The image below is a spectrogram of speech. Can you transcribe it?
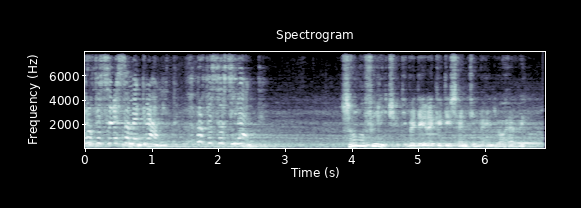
Professoressa McGranit, professor Silente. Sono felice di vedere che ti senti meglio, Harry.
